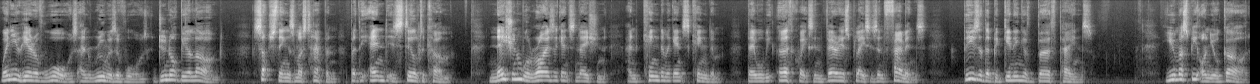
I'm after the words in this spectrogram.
When you hear of wars and rumours of wars, do not be alarmed. Such things must happen, but the end is still to come. Nation will rise against nation, and kingdom against kingdom. There will be earthquakes in various places and famines. These are the beginning of birth pains. You must be on your guard.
